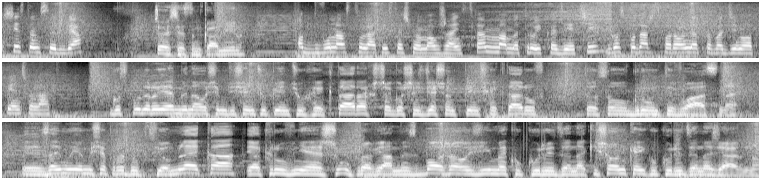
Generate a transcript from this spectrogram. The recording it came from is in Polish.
Cześć, jestem Sylwia. Cześć, jestem Kamil. Od 12 lat jesteśmy małżeństwem, mamy trójkę dzieci. Gospodarstwo rolne prowadzimy od 5 lat. Gospodarujemy na 85 hektarach, z czego 65 hektarów to są grunty własne. Y, Zajmujemy się produkcją mleka, jak również uprawiamy zboża ozime, kukurydzę na kiszonkę i kukurydzę na ziarno.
